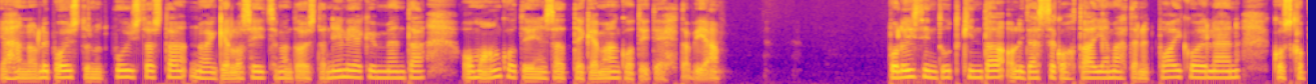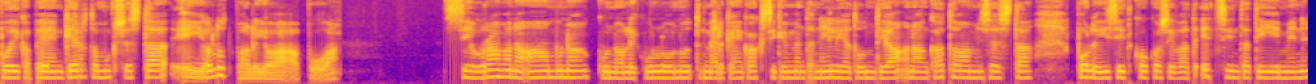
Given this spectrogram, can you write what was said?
ja hän oli poistunut puistosta noin kello 17.40 omaan kotiinsa tekemään kotitehtäviä. Poliisin tutkinta oli tässä kohtaa jämähtänyt paikoilleen, koska poika P:n kertomuksesta ei ollut paljoa apua. Seuraavana aamuna, kun oli kulunut melkein 24 tuntia Anan katoamisesta, poliisit kokosivat etsintätiimin,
